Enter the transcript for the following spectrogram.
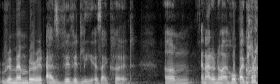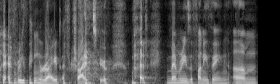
remember it as vividly as I could. Um, and I don't know, I hope I got everything right. I've tried to, but memory is a funny thing. Um,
